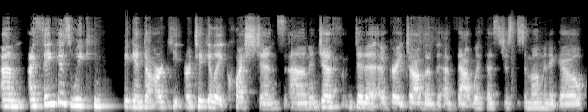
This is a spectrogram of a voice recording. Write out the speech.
um, I think as we can begin to articulate questions, um, and Jeff did a, a great job of, of, that with us just a moment ago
